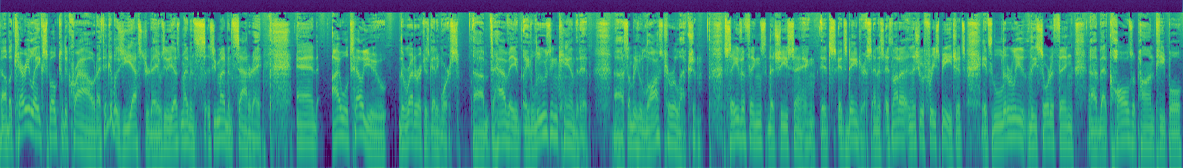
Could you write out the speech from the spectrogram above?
Uh, but Kari Lake spoke to the crowd. I think it was yesterday. It was either it might have been it might have been Saturday, and I will tell you the rhetoric is getting worse. Um, to have a, a losing candidate, uh, somebody who lost her election, say the things that she's saying, it's it's dangerous, and it's it's not a, an issue of free speech. It's it's literally the sort of thing uh, that calls upon people.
